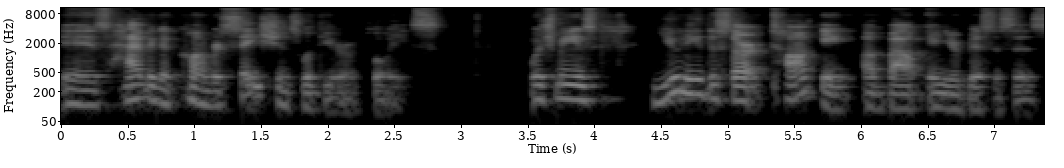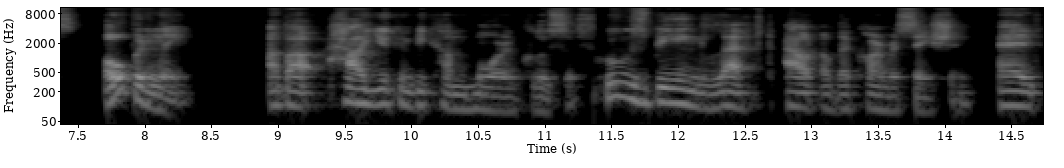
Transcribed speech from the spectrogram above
is having a conversations with your employees, which means you need to start talking about in your businesses openly about how you can become more inclusive, who's being left out of the conversation. And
